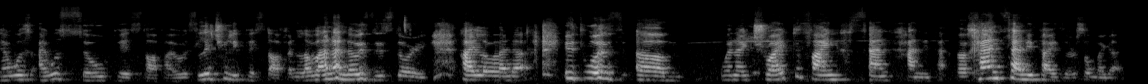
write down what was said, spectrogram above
that was I was so pissed off. I was literally pissed off, and Lavana knows this story. Hi, Lavana. It was um, when I tried to find hand, hand, uh, hand sanitizers. Oh my god,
